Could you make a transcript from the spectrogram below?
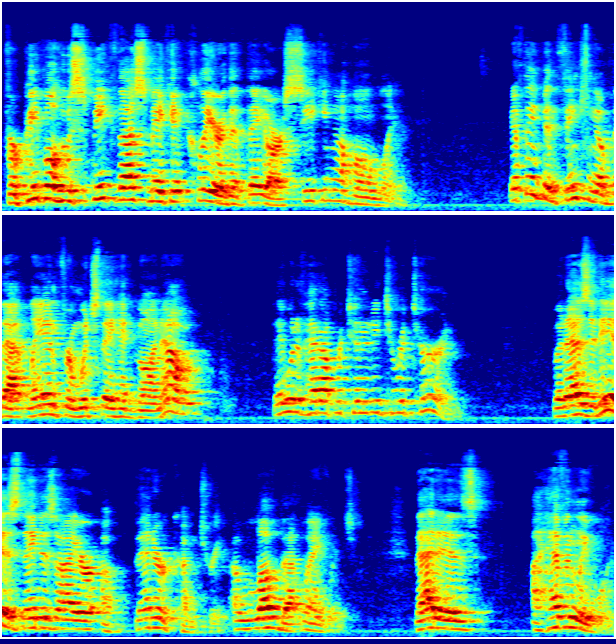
For people who speak thus make it clear that they are seeking a homeland. If they'd been thinking of that land from which they had gone out, they would have had opportunity to return. But as it is, they desire a better country. I love that language. That is, a heavenly one.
